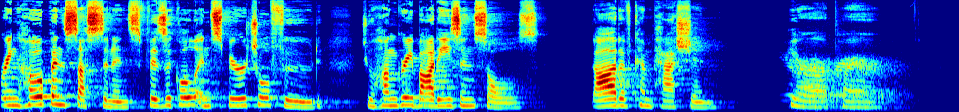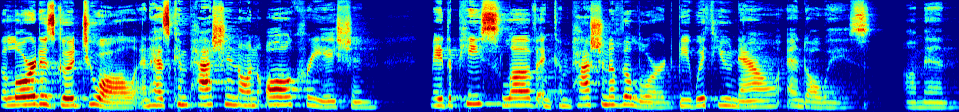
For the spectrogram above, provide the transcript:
Bring hope and sustenance, physical and spiritual food, to hungry bodies and souls. God of compassion, hear our prayer. The Lord is good to all and has compassion on all creation. May the peace, love, and compassion of the Lord be with you now and always. Amen.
